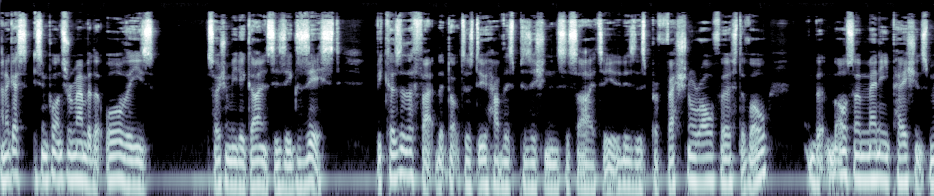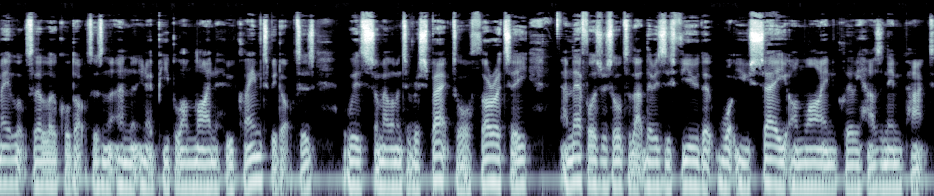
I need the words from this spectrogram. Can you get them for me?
And I guess it's important to remember that all these social media guidances exist because of the fact that doctors do have this position in society, it is this professional role first of all, but also many patients may look to their local doctors and, and, you know people online who claim to be doctors with some element of respect or authority, and therefore as a result of that, there is this view that what you say online clearly has an impact,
